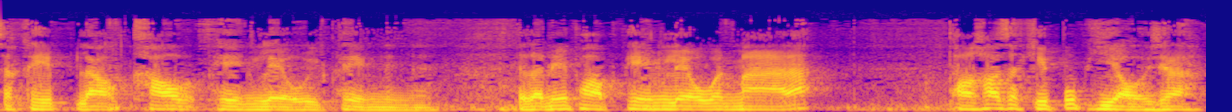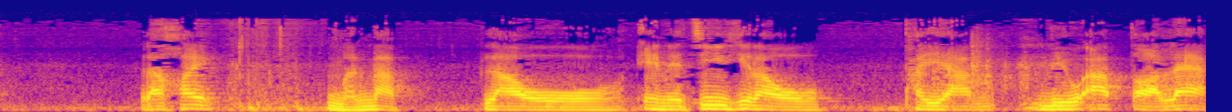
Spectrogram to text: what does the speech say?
สคริปต์แล้วเข้าเพลงเร็วอีกเพลงหนึ่งนะแต่ตอนนี้พอเพลงเร็วมันมาละพอเข้าสคริปต์ปุ๊บเหี่ยวใช่ปะแล้วค่อยเหมือนแบบเรา energy ที่เราพยายาม build up ตอนแรก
